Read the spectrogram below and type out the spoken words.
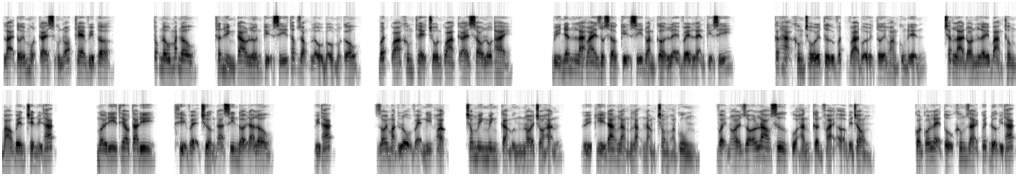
Lại tới một cái Snot the vịp tờ. Tóc nâu mắt nâu, thân hình cao lớn kỵ sĩ thấp giọng lầu bầu một câu, bất quá không thể trốn qua cái sau lốt hai. Bị nhân là vai do sở kỵ sĩ đoàn cờ lệ vệ lẹn kỵ sĩ. Các hạ không chối từ vất vả đuổi tới hoàng cung đến, chắc là đón lấy bảng thông báo bên trên ủy thác. Mời đi theo ta đi, thị vệ trưởng đã xin đợi đã lâu. Ủy thác. Roi mặt lộ vẻ nghi hoặc, trong minh minh cảm ứng nói cho hắn, ủy thì đang lẳng lặng nằm trong hoàng cung, vậy nói rõ lao sư của hắn cần phải ở bên trong. Còn có lẽ tổ không giải quyết được ủy thác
